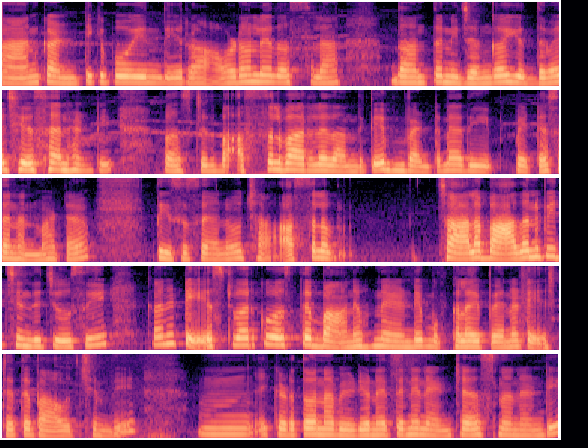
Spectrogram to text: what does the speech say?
ప్యాన్ కంటికి పోయింది. రావడం లేదు అసలు. దాంతో నిజంగా యుద్ధమే చేశానండి. ఫస్ట్ ఇది అస్సలు బారలేదు అందుకే వెంటనే అది పెట్టేశాను అనమాట తీసేసాను. చా అస్సలు చాలా బాధ అనిపించింది చూసి కానీ టేస్ట్ వరకు వస్తే బాగానే ఉన్నాయండి. ముక్కలు అయిపోయిన టేస్ట్ అయితే బాగా వచ్చింది ఇక్కడతో నా వీడియోని అయితే నేను ఎండ్ చేస్తున్నానండి.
